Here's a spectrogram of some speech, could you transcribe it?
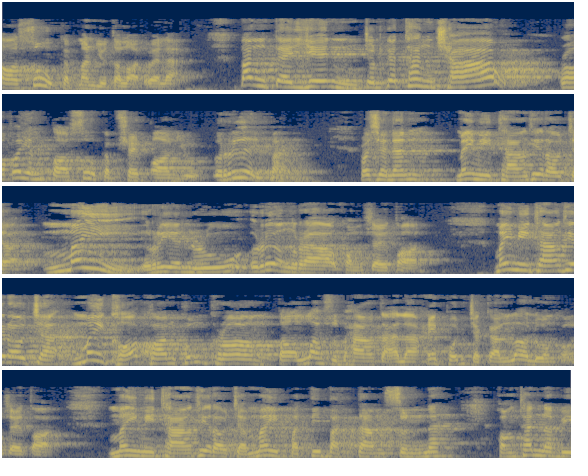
ต่อสู้กับมันอยู่ตลอดเวลาตั้งแต่เย็นจนกระทั่งเช้า เราก็ยังต่อสู้กับชัยปอนอยู่เรื่อยไป เพราะฉะนั้นไม่มีทางที่เราจะไม่เรียนรู้เรื่องราวของชัยปอนไม่มีทางที่เราจะไม่ขอความคุ้มครองต่อ Allah سبحانه และ تعالى ให้พ้นจากการล่อลวงของชัยตอนไม่มีทางที่เราจะไม่ปฏิบัติตามสุนนะของท่านนบี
